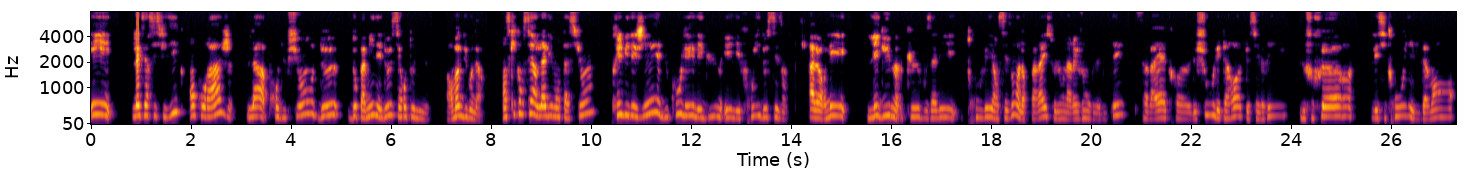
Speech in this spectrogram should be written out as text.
et l'exercice physique encourage la production de dopamine et de sérotonine, hormones du bonheur. En ce qui concerne l'alimentation, privilégiez du coup les légumes et les fruits de saison. Alors les légumes que vous allez trouver en saison, alors pareil selon la région où vous habitez, ça va être euh, les choux, les carottes, le céleri, le chou-fleur, les citrouilles évidemment,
